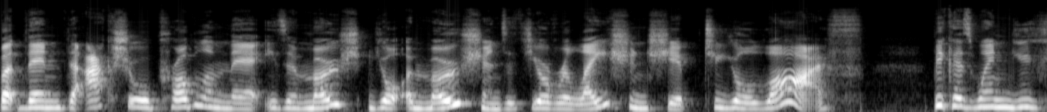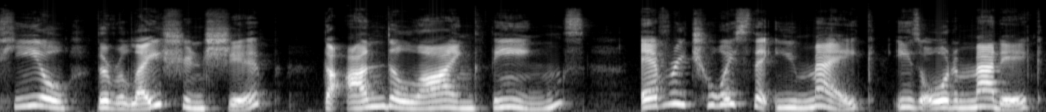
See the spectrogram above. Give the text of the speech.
But then the actual problem there is emotion your emotions it's your relationship to your life. Because when you heal the relationship the underlying things, every choice that you make is automatic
